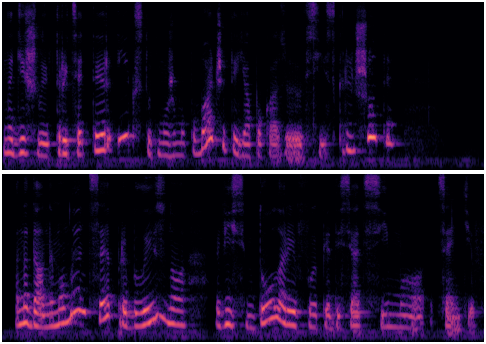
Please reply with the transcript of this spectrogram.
надійшли 30 TRX, тут можемо побачити, я показую всі скріншоти. А на даний момент це приблизно 8 доларів 57 центів.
